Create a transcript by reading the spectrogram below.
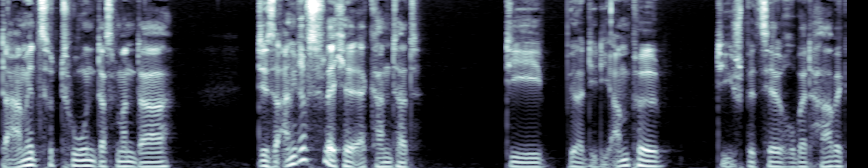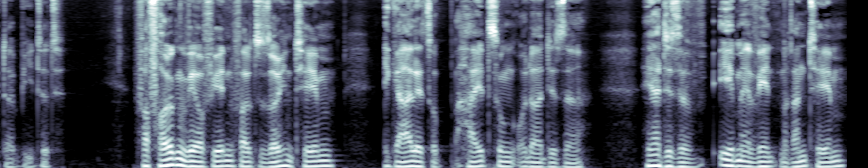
damit zu tun, dass man da diese Angriffsfläche erkannt hat, die, ja, die die Ampel, die speziell Robert Habeck da bietet. Verfolgen wir auf jeden Fall zu solchen Themen, egal jetzt ob Heizung oder diese, ja, diese eben erwähnten Randthemen,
